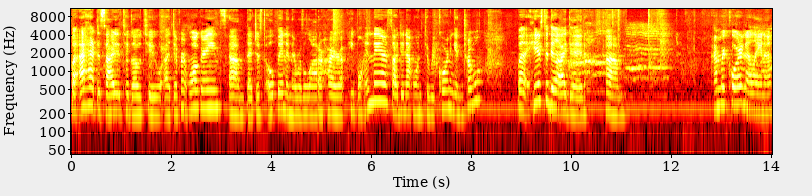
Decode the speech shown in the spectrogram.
but I had decided to go to a different Walgreens um, that just opened and there was a lot of higher up people in there so I did not want to record and get in trouble but here's the deal I did. Um, I'm recording Alaina.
